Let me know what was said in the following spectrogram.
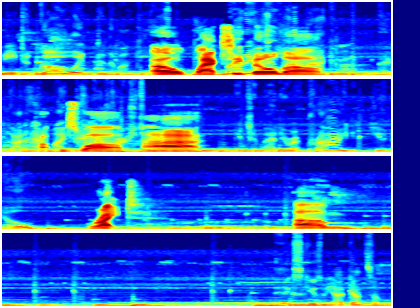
need to go into the monkey. head. Oh, waxy if they buildup. want it back, I've got to have my Cotton swab. Ah, It's a matter of pride, you know. right. Um, Excuse me, I've got some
